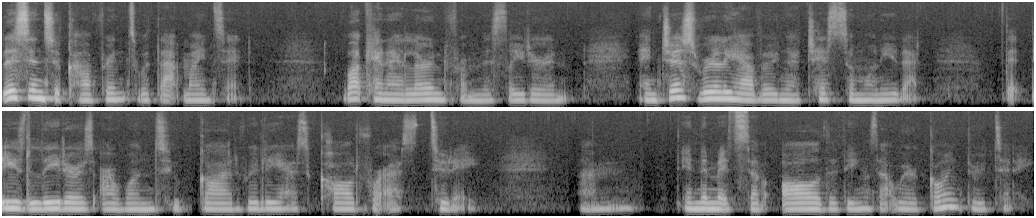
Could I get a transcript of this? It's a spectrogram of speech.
listen to conference with that mindset. What can I learn from this leader, and and just really having a testimony that that these leaders are ones who God really has called for us today, um, in the midst of all the things that we're going through today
